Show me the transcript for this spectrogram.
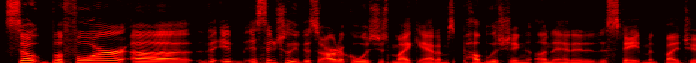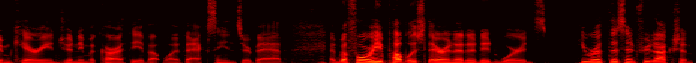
So before, uh, the, it, essentially, this article was just Mike Adams publishing unedited a statement by Jim Carrey and Jenny McCarthy about why vaccines are bad. And before he published their unedited words, he wrote this introduction.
